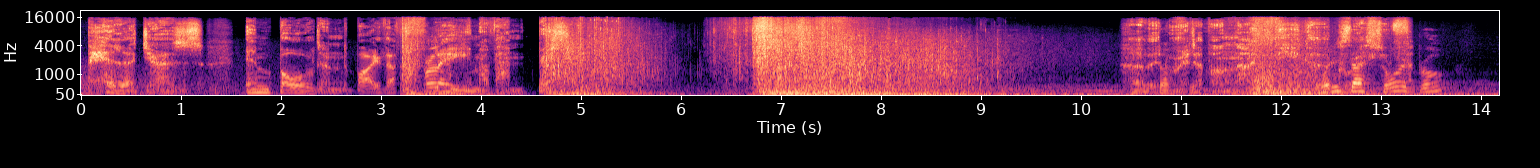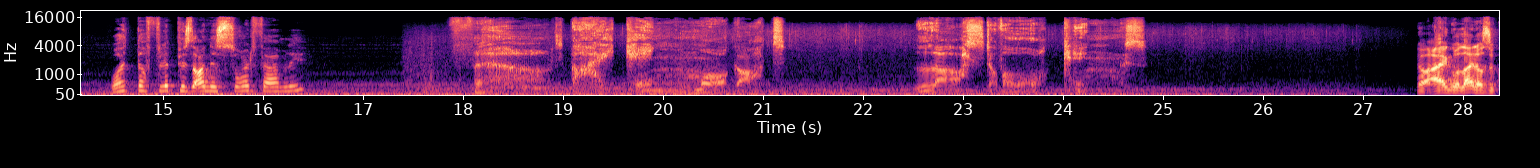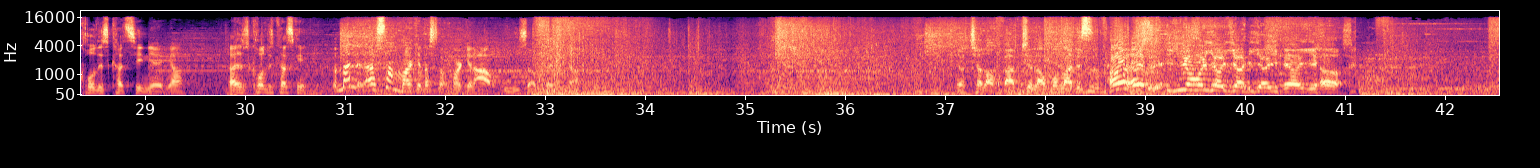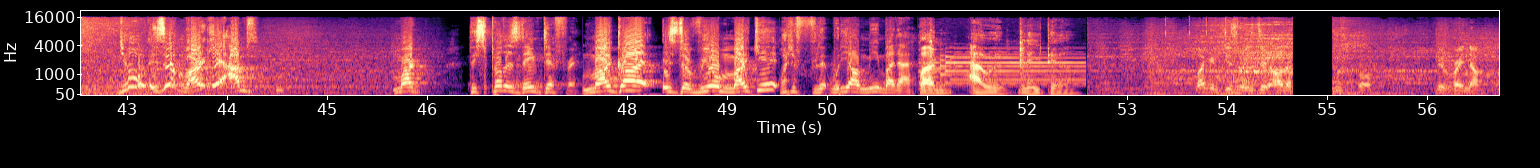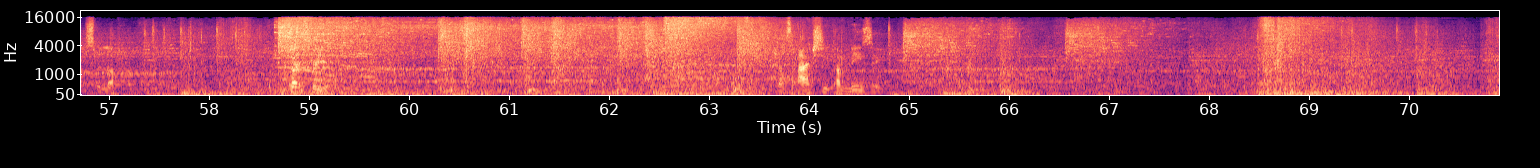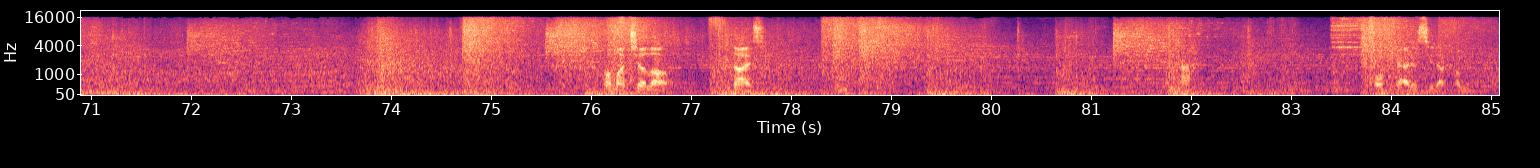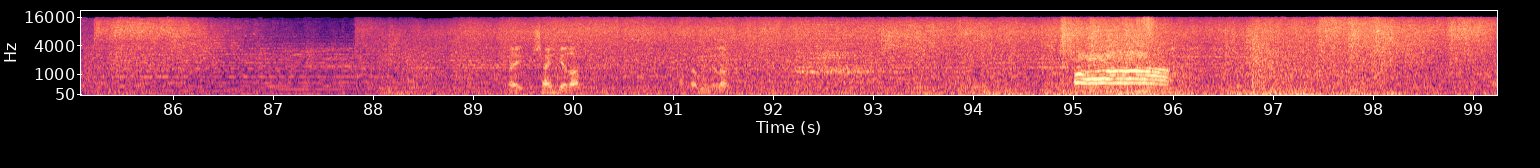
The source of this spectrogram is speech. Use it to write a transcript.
Pillagers, emboldened by the flame of ambition. Have it writ upon thy meager What is that sword, bro? What the flip is on his sword, family? Felled by King Morgott, last of all kings. Yo, I ain't gonna lie, that was the coldest cutscene yet, y'all. That Uh, was the coldest cutscene. But man, that's not Margit, that's not Margit I out. up something now. Yo, chill out, fam, chill out. Wallah, this is problem. Yo, yo, yo, yo, yo, yo. Yo, is it Margit? I'm. Mark. They spelled his name different. Morgott is the real Margit? What, the flip? what do y'all mean by that? One hour later. Margit gives he's doing all the moves, bro. Do it right now. Bismillah. Start for you. Actually amazing. Come on, chill out. Nice. Ah. Okay, I didn't see that coming. Should I, should I heal up? I'm gonna heal up.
